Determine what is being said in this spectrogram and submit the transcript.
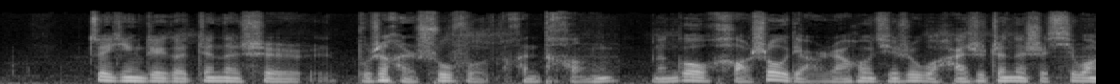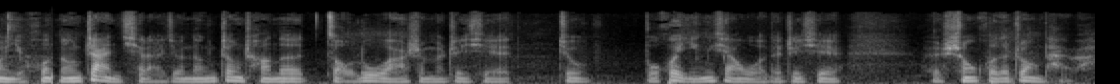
最近这个真的是不是很舒服，很疼，能够好受点儿。然后其实我还是真的是希望以后能站起来，就能正常的走路啊，什么这些就。不会影响我的这些生活的状态吧？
